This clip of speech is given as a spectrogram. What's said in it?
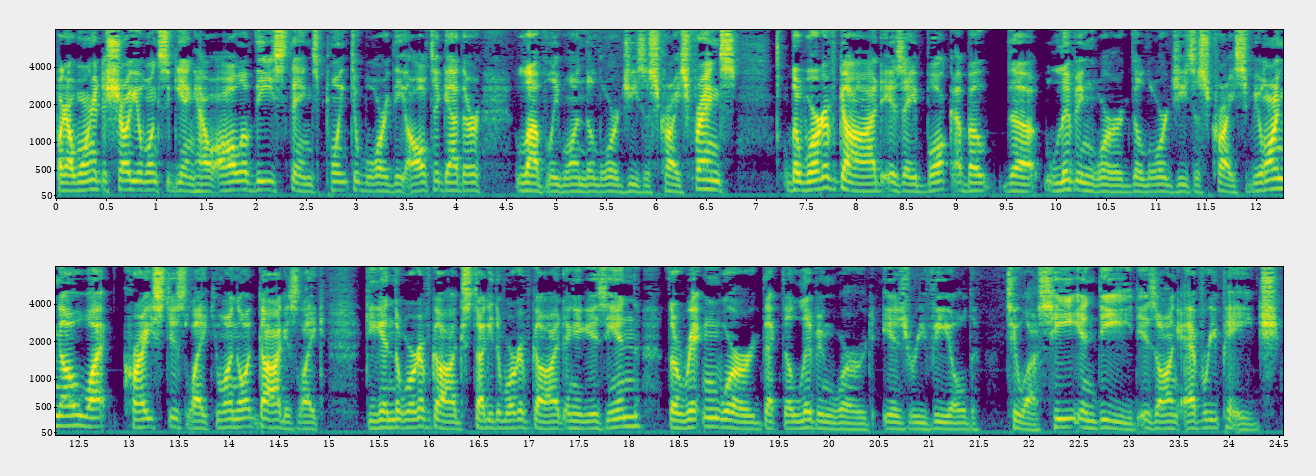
but I wanted to show you once again how all of these things point toward the altogether lovely one, the Lord Jesus Christ. Friends, the Word of God is a book about the living Word, the Lord Jesus Christ. If you want to know what Christ is like, you want to know what God is like, get in the Word of God, study the Word of God, and it is in the written Word that the living Word is revealed to us. He indeed is on every page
